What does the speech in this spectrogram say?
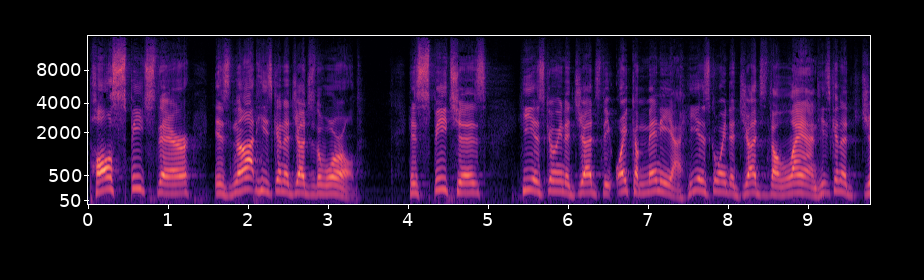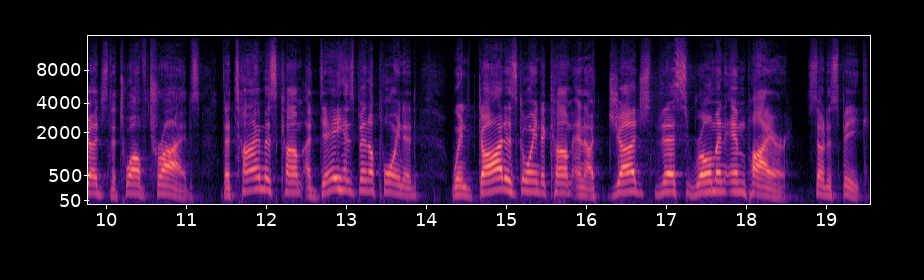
Paul's speech there is not he's going to judge the world. His speech is he is going to judge the oikomenia. He is going to judge the land. He's going to judge the 12 tribes. The time has come, a day has been appointed when God is going to come and judge this Roman Empire, so to speak,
